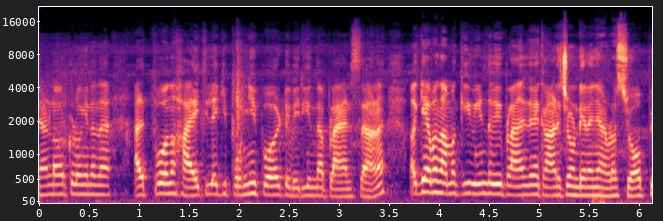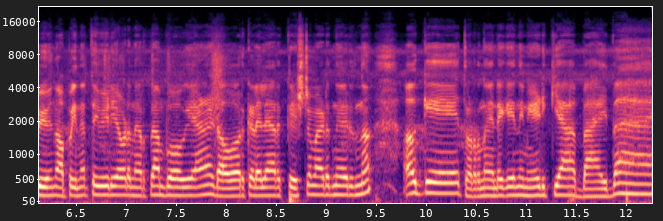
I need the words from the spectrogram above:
രണ്ട് ഓർക്കിഡും ഇങ്ങനെ അല്പം ഒന്ന് ഹൈറ്റിലേക്ക് പൊങ്ങി പോയിട്ട് വിരിയുന്ന പ്ലാന്റ്സ് ആണ്. ഓക്കെ അപ്പോൾ നമുക്ക് ഈ വീണ്ടും ഈ പ്ലാന്റിനെ കാണിച്ചുകൊണ്ട് തന്നെ ഞാൻ അവിടെ സ്റ്റോപ്പ് ചെയ്യുന്നു. അപ്പോൾ ഇന്നത്തെ വീഡിയോ അവിടെ നിർത്താൻ പോവുകയാണ്. ഡോ ഓർക്കിഡ് എല്ലാവർക്കും ഇഷ്ടമായിട്ടെന്ന് വരുന്നു ഓക്കെ തുടർന്ന് എന്റെ കയ്യിൽ നിന്ന് മേടിക്കുക. ബൈ ബൈ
